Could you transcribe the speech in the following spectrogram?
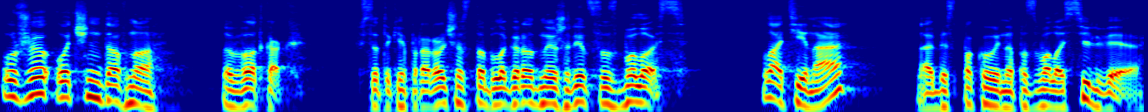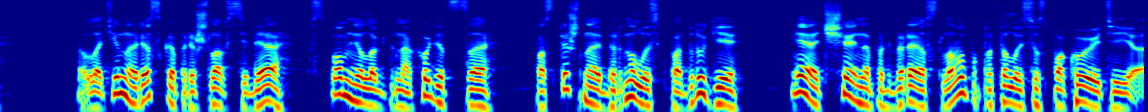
Уже очень давно». «Вот как. все таки пророчество благородной жрицы сбылось». «Латина?» – обеспокоенно позвала Сильвия. Латина резко пришла в себя, вспомнила, где находится, поспешно обернулась к подруге и, отчаянно подбирая слова, попыталась успокоить её.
